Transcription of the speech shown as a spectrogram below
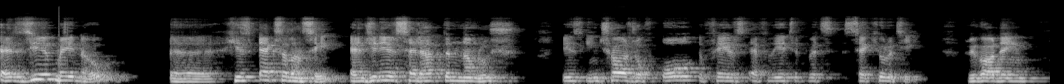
As you may know, uh, His Excellency, Engineer Selahattin Namrush, is in charge of all affairs affiliated with security regarding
